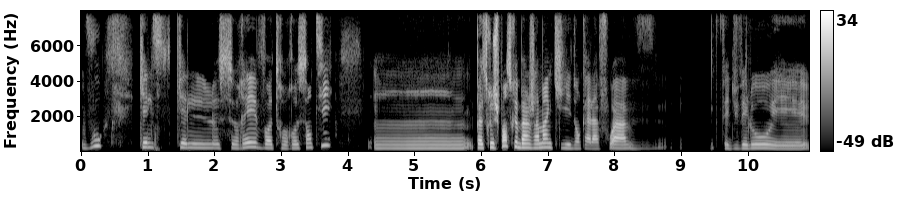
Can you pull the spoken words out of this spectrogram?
vous, quel quel serait votre ressenti? Mmh, parce que je pense que Benjamin qui est donc à la fois fait du vélo et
